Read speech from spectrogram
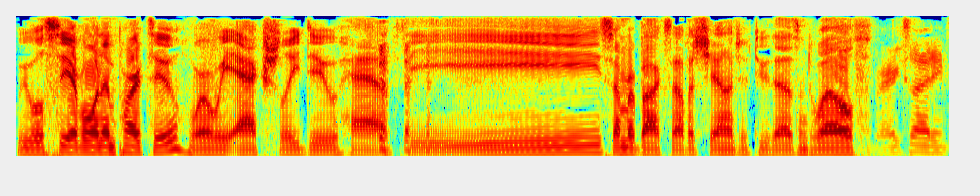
We will see everyone in part two, where we actually do have the Summer Box Office Challenge of 2012. Very exciting.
